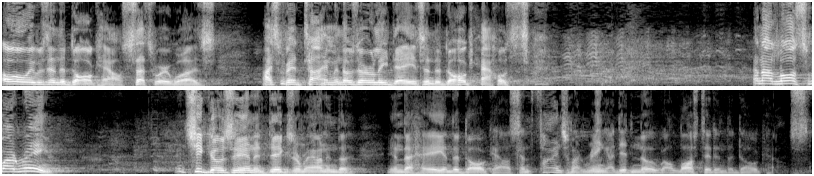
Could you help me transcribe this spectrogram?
Oh, it was in the doghouse. That's where it was. I spent time in those early days in the doghouse. and I lost my ring. And she goes in and digs around in the, in the hay in the doghouse and finds my ring. I didn't know. I lost it in the doghouse.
